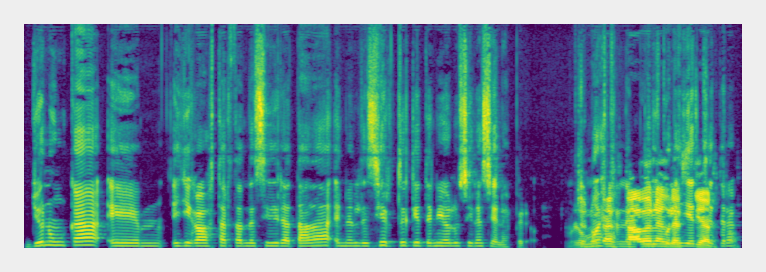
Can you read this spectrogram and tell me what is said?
yo nunca em, he llegado a estar tan deshidratada en el desierto y que he tenido alucinaciones, pero lo Yo muestran en en el películas y desierto.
